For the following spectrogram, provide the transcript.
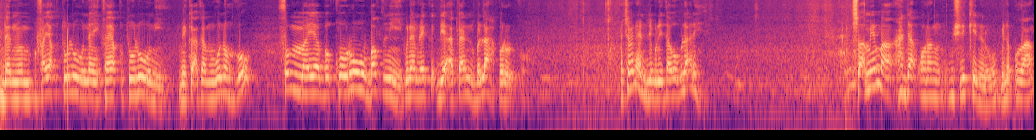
Dan fayaqtuluni Fayaqtuluni Mereka akan membunuhku. Thumma yabquru batni Kemudian mereka, dia akan belah perutku. Macam mana dia boleh tahu pula ni sebab memang adab orang musyrikin dulu Bila perang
